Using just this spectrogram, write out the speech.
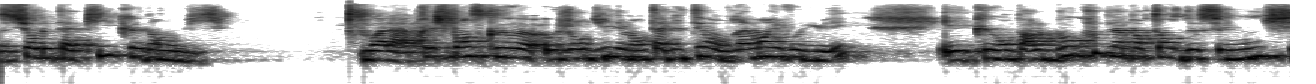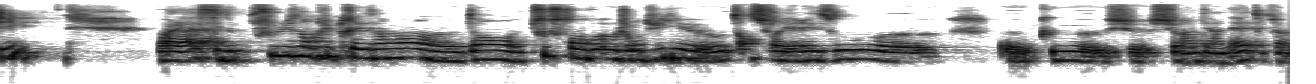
sur le tapis que dans nos vies. Voilà, après je pense qu'aujourd'hui les mentalités ont vraiment évolué et qu'on parle beaucoup de l'importance de se nicher. Voilà, c'est de plus en plus présent dans tout ce qu'on voit aujourd'hui, autant sur les réseaux que sur, Internet. Enfin,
